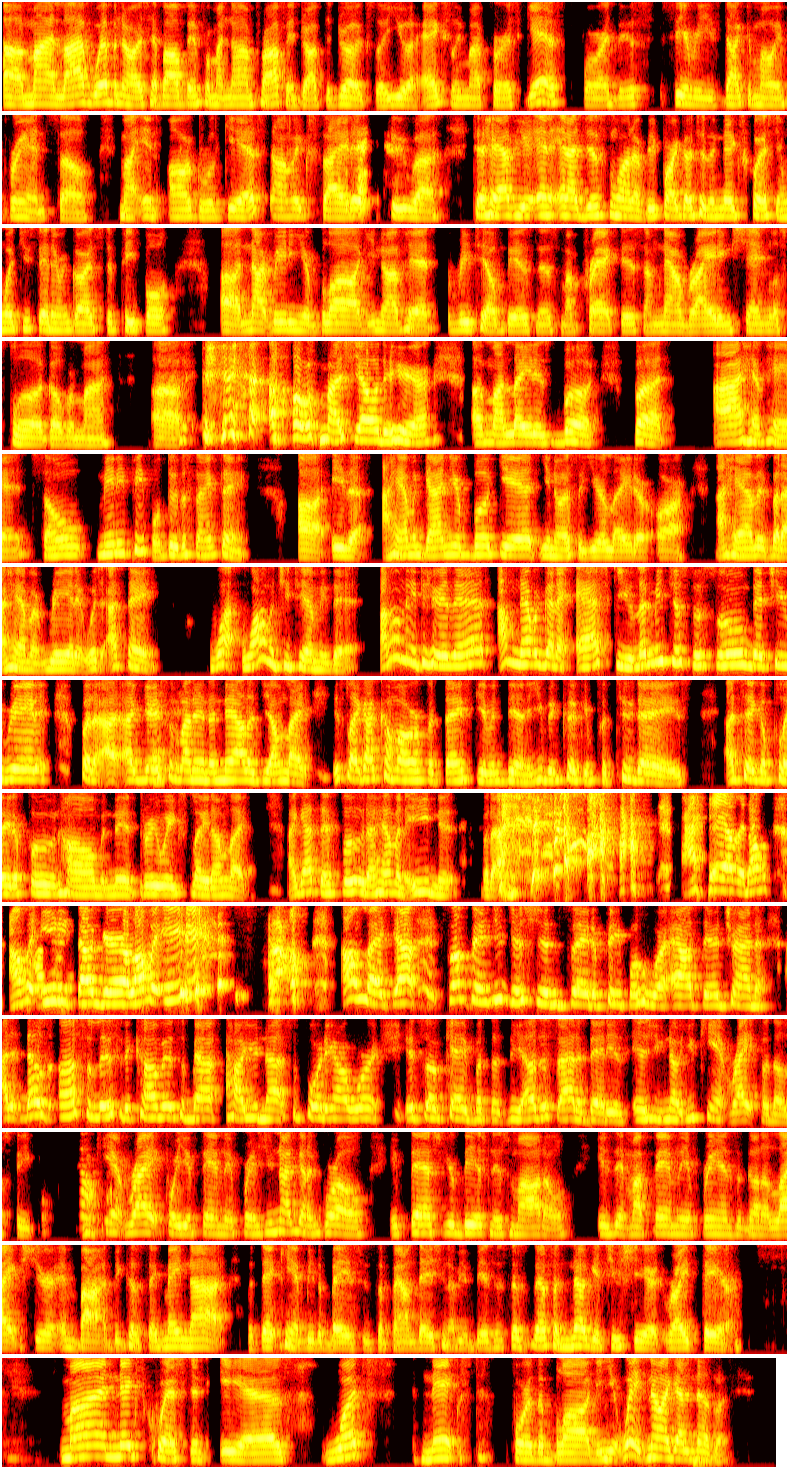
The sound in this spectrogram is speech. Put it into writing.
uh, my live webinars have all been for my nonprofit, Drop the Drugs. So you are actually my first guest for this series, Dr. Mo and Friends. So my inaugural guest. I'm excited to uh, to have you. And, and I just want to, before I go to the next question, what you said in regards to people uh, not reading your blog. You know, I've had retail business, my practice. I'm now writing shameless plug over my uh, over my shoulder here of my latest book. But I have had so many people do the same thing. Uh, either I haven't gotten your book yet, you know, it's a year later, or I have it, but I haven't read it, which I think, what, why would you tell me that? I don't need to hear that. I'm never going to ask you. Let me just assume that you read it. But I, I gave somebody an analogy. I'm like, it's like I come over for Thanksgiving dinner. You've been cooking for two days. I take a plate of food home, and then three weeks later, I'm like, I got that food. I haven't eaten it, but I I have it. I'm I'm gonna eat it though, girl. I'm gonna eat it. so I'm like, yeah, some things you just shouldn't say to people who are out there trying to I, those unsolicited comments about how you're not supporting our work. It's okay, but the, the other side of that is, as you know, you can't write for those people. No. You can't write for your family and friends. You're not going to grow if that's your business model is that my family and friends are going to like, share, and buy because they may not, but that can't be the basis, the foundation of your business. That's, that's a nugget you shared right there. My next question is what's next for the blog? And you wait, no, I got another.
